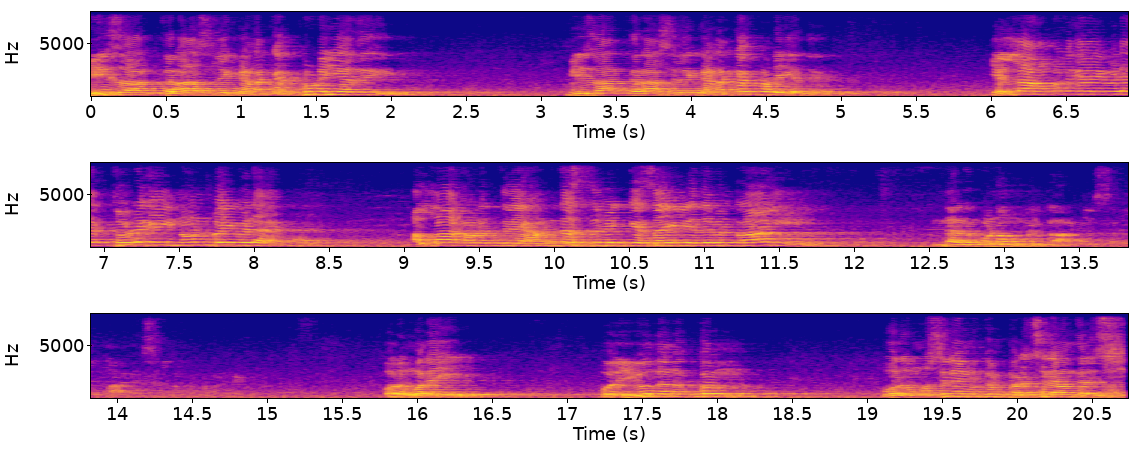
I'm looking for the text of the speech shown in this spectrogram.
மீசான் திராசிலே கணக்கக்கூடியது. மீசான் திராசிலே கணக்கக்கூடியது. எல்லா அமல்களை விட தொழுகை நோன்பை விட அல்லாஹிடத்திலே அந்தஸ்து மிக்க செயல் எதுவென்றால் நற்குணம் என்றார்கள் ஸல்லல்லாஹு ஒரு முறை ஒரு யூதனுக்கும் ஒரு முஸ்லீமுக்கும் பிரச்சனை வந்துருச்சு.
